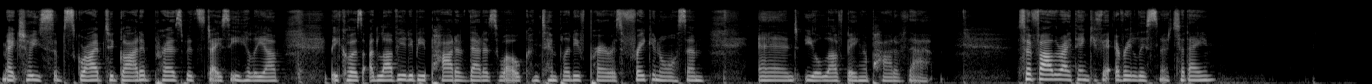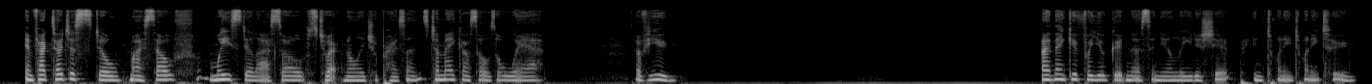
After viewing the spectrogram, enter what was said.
Make sure you subscribe to Guided Prayers with Stacey Hilliar because I'd love you to be part of that as well. Contemplative prayer is freaking awesome and you'll love being a part of that. So, Father, I thank you for every listener today. In fact, I just still myself, we still ourselves to acknowledge your presence, to make ourselves aware of you I thank you for your goodness and your leadership in 2022.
